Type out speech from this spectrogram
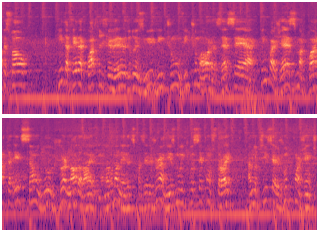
pessoal, quinta-feira, 4 de fevereiro de 2021, 21 horas. Essa é a 54 edição do Jornal da Live, uma nova maneira de se fazer jornalismo em que você constrói a notícia junto com a gente.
